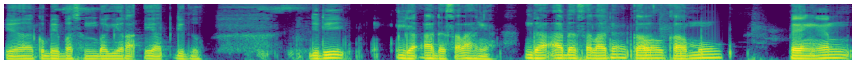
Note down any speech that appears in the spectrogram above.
ya kebebasan bagi rakyat gitu. Jadi nggak ada salahnya. Nggak ada salahnya kalau kamu pengen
